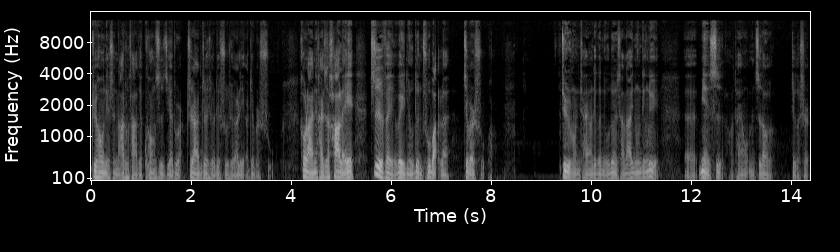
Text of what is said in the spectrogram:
最后呢是拿出他的旷世杰作《自然哲学的数学里》啊这本书，后来呢还是哈雷自费为牛顿出版了这本书啊，最终采用这个牛顿三大运动定律，呃面试啊，他让我们知道这个事儿。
